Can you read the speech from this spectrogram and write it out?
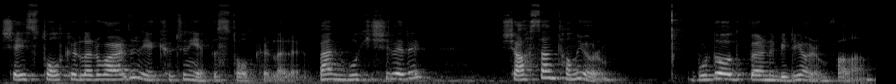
şey stalkerları vardır ya kötü niyetli stalkerları. Ben bu kişileri şahsen tanıyorum. Burada olduklarını biliyorum falan.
